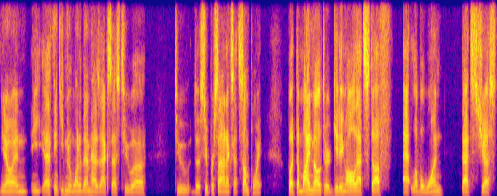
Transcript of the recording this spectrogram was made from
you know and I think even one of them has access to uh to the super psionics at some point but the mind melter getting all that stuff at level one that's just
